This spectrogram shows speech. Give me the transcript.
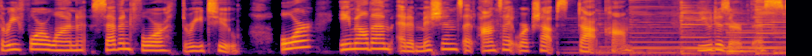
341 7432 or email them at admissions at onsiteworkshops.com. You deserve this.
